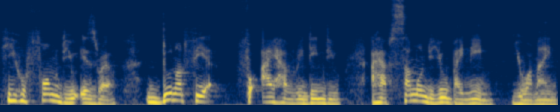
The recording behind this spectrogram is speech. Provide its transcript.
he who formed you, Israel, do not fear, for I have redeemed you. I have summoned you by name. You are mine.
